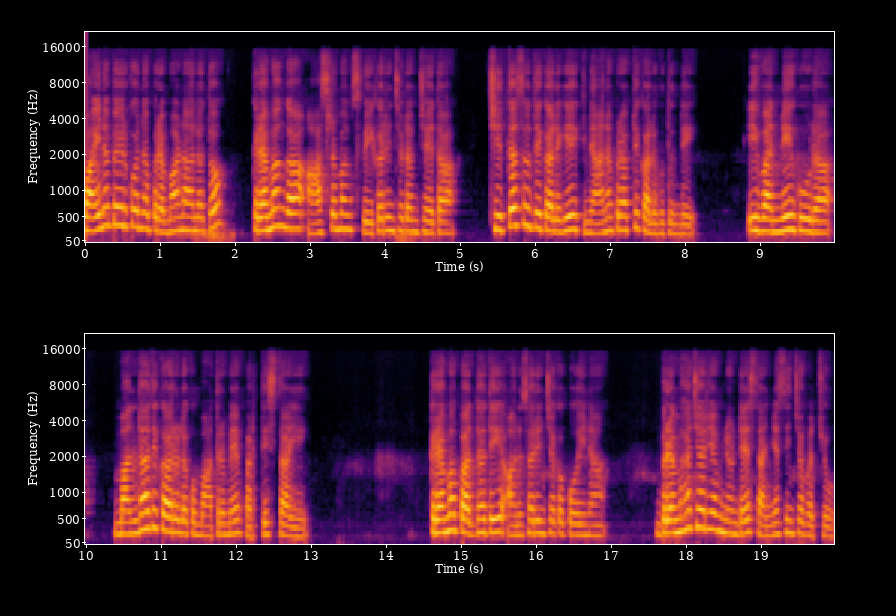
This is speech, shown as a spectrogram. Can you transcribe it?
పైన పేర్కొన్న ప్రమాణాలతో క్రమంగా ఆశ్రమం స్వీకరించడం చేత చిత్తశుద్ధి కలిగి జ్ఞానప్రాప్తి కలుగుతుంది. ఇవన్నీ కూడా మందాధికారులకు మాత్రమే వర్తిస్తాయి. క్రమ పద్ధతి అనుసరించకపోయినా బ్రహ్మచర్యం నుండే సన్యసించవచ్చు.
